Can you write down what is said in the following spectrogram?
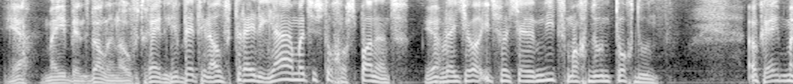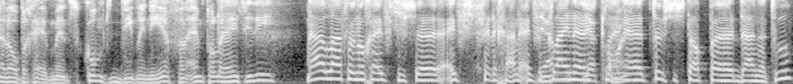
Ja, maar je bent wel in overtreding. Je bent in overtreding, ja, maar het is toch wel spannend. Weet je wel, iets wat je niet mag doen, toch doen. Oké, maar op een gegeven moment komt die meneer van Empelen, heette die? Nou, laten we nog eventjes, eh, eventjes verder gaan. Even Ja, een kleine, ja, kleine maar. tussenstap eh, daar naartoe.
